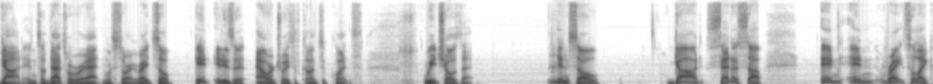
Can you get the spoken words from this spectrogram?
God. And so that's where we're at in the story, right? So it, it is a, our choice of consequence. We chose that. Mm-hmm. And so God set us up and and right so like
